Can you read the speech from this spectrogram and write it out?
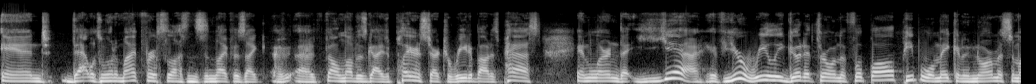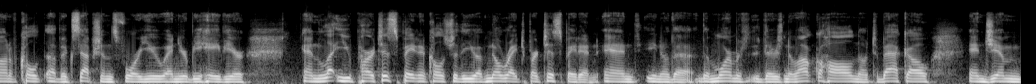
and that was one of my first lessons in life. Is like I, I fell in love with this guy as a player and start to read about his past and learn that yeah, if you're really good at throwing the football, people will make an enormous amount of cult, of exceptions for you and your behavior. And let you participate in a culture that you have no right to participate in. And you know the the Mormons, there's no alcohol, no tobacco, and Jim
